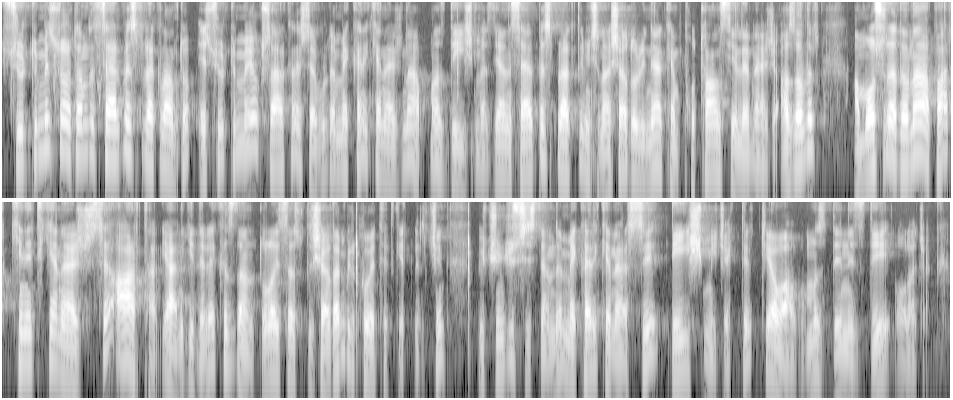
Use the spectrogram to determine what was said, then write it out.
Sürtünmesiz ortamda serbest bırakılan top. E sürtünme yoksa arkadaşlar burada mekanik enerji ne yapmaz? Değişmez. Yani serbest bıraktığım için aşağı doğru inerken potansiyel enerji azalır. Ama o sırada ne yapar? Kinetik enerjisi artar. Yani giderek hızlanır. Dolayısıyla dışarıdan bir kuvvet etki etmek için üçüncü sistemde mekanik enerjisi değişmeyecektir. Cevabımız denizli olacak.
